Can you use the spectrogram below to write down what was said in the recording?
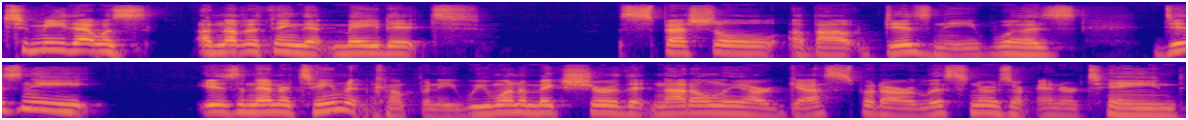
to me, that was another thing that made it special about Disney was Disney is an entertainment company. We want to make sure that not only our guests but our listeners are entertained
